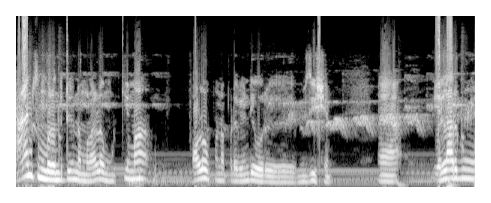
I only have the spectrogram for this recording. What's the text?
ஹேண்ட் வந்துட்டு நம்மளால் முக்கியமாக ஃபாலோ பண்ணப்பட வேண்டிய ஒரு மியூசிஷியன் எல்லாருக்கும்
